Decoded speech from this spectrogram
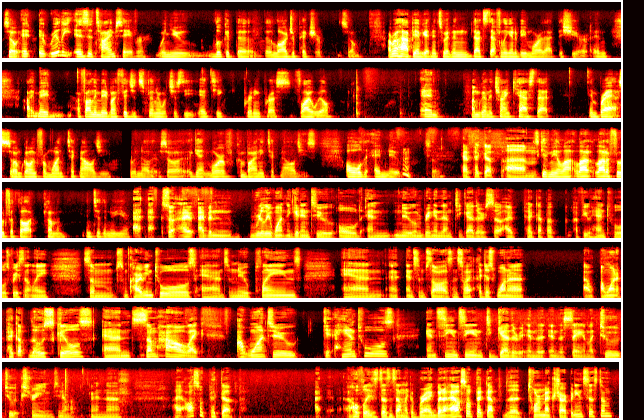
So it, it really is a time saver when you look at the, the larger picture. So I'm real happy I'm getting into it. And that's definitely going to be more of that this year. And I made, I finally made my fidget spinner, which is the antique printing press flywheel. And I'm going to try and cast that in brass. So I'm going from one technology to another. So uh, again, more of combining technologies, old and new. So Have picked up. Um, it's giving me a lot, lot, lot of food for thought coming into the new year. so I, I've been really wanting to get into old and new and bringing them together. So I've picked up a, a few hand tools recently, some some carving tools and some new planes, and and, and some saws. And so I, I just want to I, I want to pick up those skills and somehow like I want to get hand tools and CNCing together in the in the same like two two extremes, you know. And uh, I also picked up. I, hopefully, this doesn't sound like a brag, but I also picked up the Tormek sharpening system,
